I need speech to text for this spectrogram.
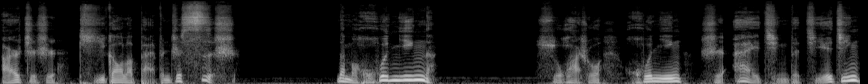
而只是提高了百分之四十，那么婚姻呢？俗话说，婚姻是爱情的结晶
